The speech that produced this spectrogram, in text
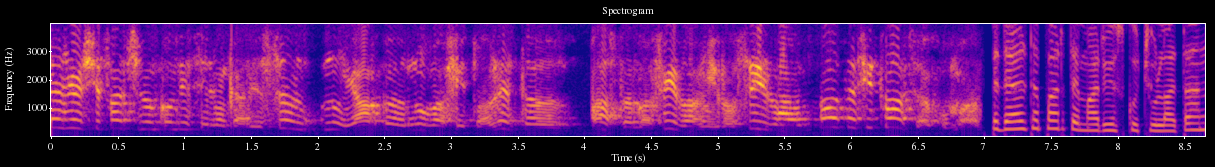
mergem și facem în condițiile în care sunt, nu e apă, nu va fi toaletă, asta va fi, va mirosi, va altă situație acum. Pe de altă parte, Marius Cuciulatan,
